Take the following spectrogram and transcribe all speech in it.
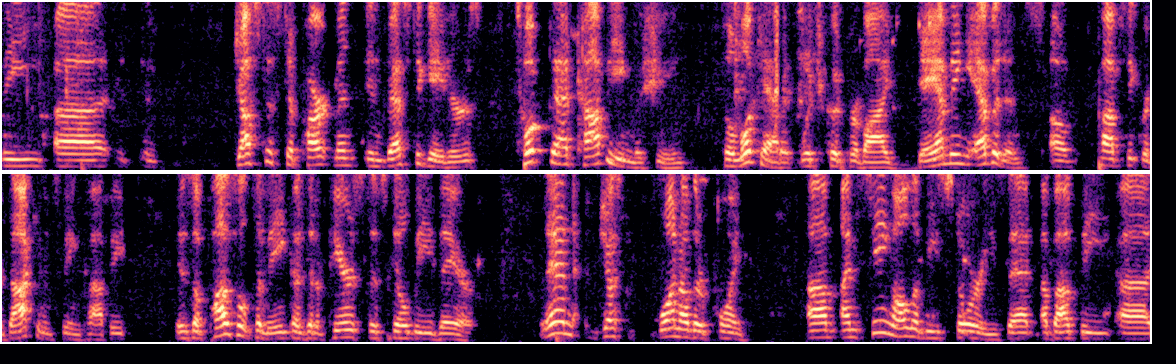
the uh, Justice Department investigators took that copying machine to look at it, which could provide damning evidence of top secret documents being copied, is a puzzle to me because it appears to still be there. Then, just one other point. Um, I'm seeing all of these stories that about the uh,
